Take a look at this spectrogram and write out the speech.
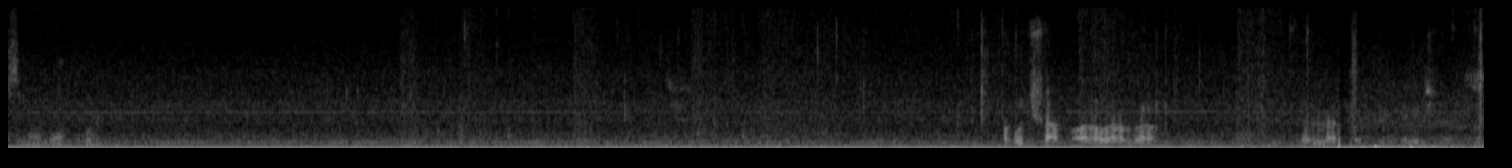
Some more rough ore. I trap all around, bro. I'm not taking any chance.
